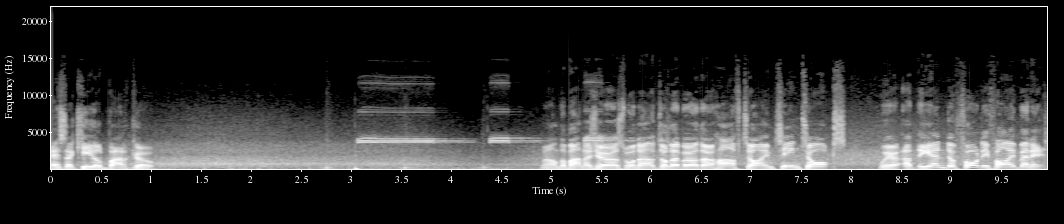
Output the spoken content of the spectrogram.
Ezequiel Barco. Well, the managers will now deliver their half-time team talks. We're at the end of 45 minutes.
